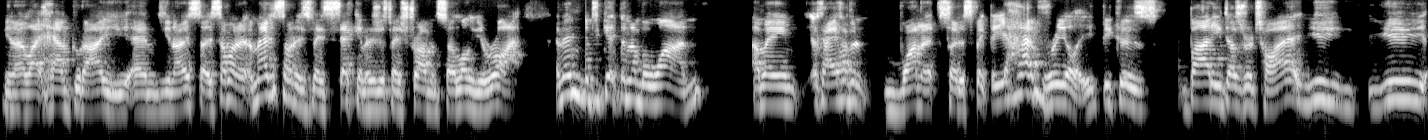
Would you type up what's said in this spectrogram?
You know, like how good are you? And you know, so someone imagine someone who's been second who's just been striving so long. You're right, and then to get the number one. I mean, okay, I haven't won it, so to speak, but you have really because Barty does retire. You you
